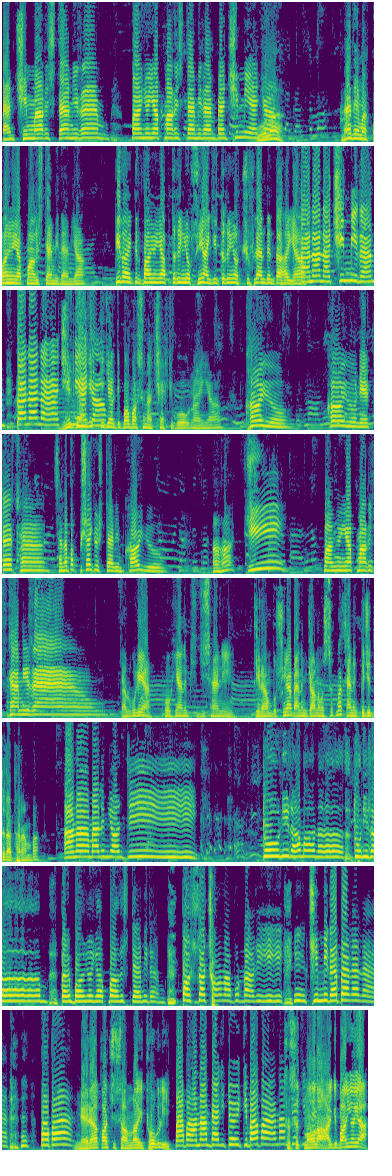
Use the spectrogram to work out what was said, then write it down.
Ben çinmek istemiyorum. Banyo yapmak istemiyorum. Ben çinmeyeceğim. Ola. Ne demek banyo yapmak istemiyorum ya? Bir aydır banyo yaptığın yok, suya girdiğin yok, küflendin daha ya. Bana ne çinmirem. Bana ne Nereden gitti çinmeyeceğim. geldi babasına çekti bu oğlan ya? Kayu. Kayu neredesin? Sana bak bir şey göstereyim Kayu. Aha. Ci. Banyo yapmak istemiyorum. Gel buraya. Hohyanın pici seni. Giren bu suya benim canımı sıkma senin gıcıdır atarım bak. Anam elim yandı. Doniram ana, doniram. Ben banyo yapmak istemiyorum. Başla çana bunları. Kimire benene. Baba. Nereye kaçırsan la it oğlu? Baba anam beni dövdü baba anam Tısıtma ola haydi banyoya.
